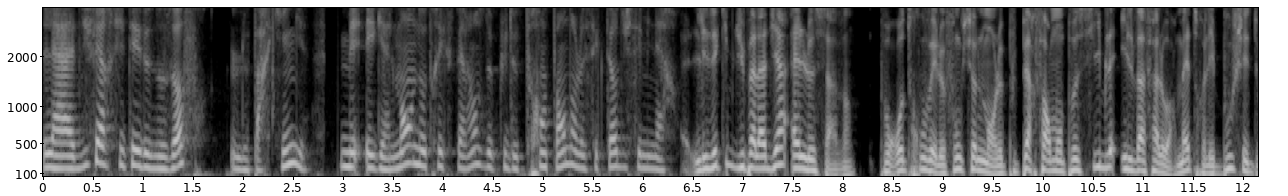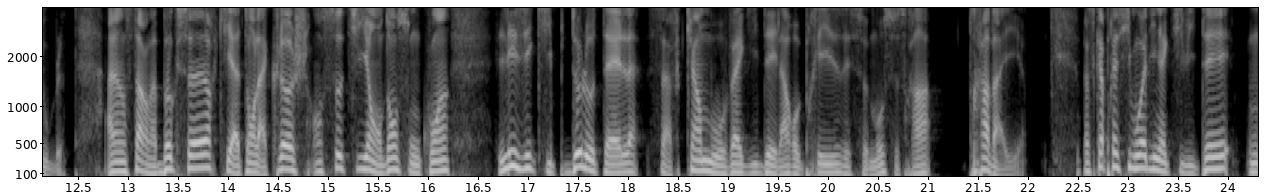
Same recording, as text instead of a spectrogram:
la diversité de nos offres, le parking, mais également notre expérience de plus de 30 ans dans le secteur du séminaire. Les équipes du Paladia, elles le savent. Hein. Pour retrouver le fonctionnement le plus performant possible, il va falloir mettre les bouchées doubles. À l'instar d'un boxeur qui attend la cloche en sautillant dans son coin, les équipes de l'hôtel savent qu'un mot va guider la reprise et ce mot ce sera travail. Parce qu'après six mois d'inactivité, hmm,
